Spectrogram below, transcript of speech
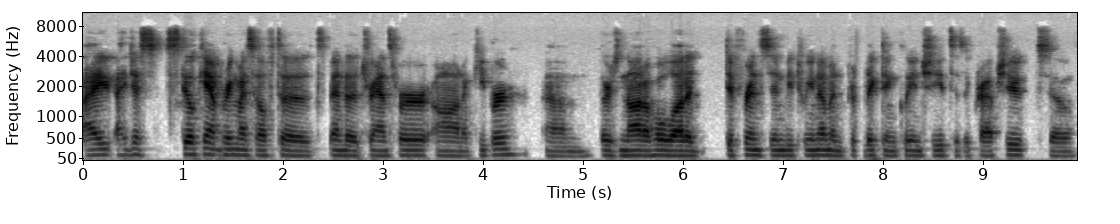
I, I just still can't bring myself to spend a transfer on a keeper. Um, there's not a whole lot of difference in between them, and predicting clean sheets is a crapshoot. So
